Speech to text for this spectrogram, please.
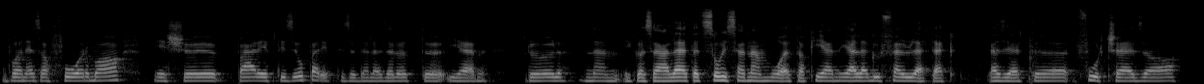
van ez a forma, és pár évtized, jó pár évtizeddel ezelőtt ilyenről nem igazán lehetett szó, hiszen nem voltak ilyen jellegű felületek, ezért furcsa ez a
